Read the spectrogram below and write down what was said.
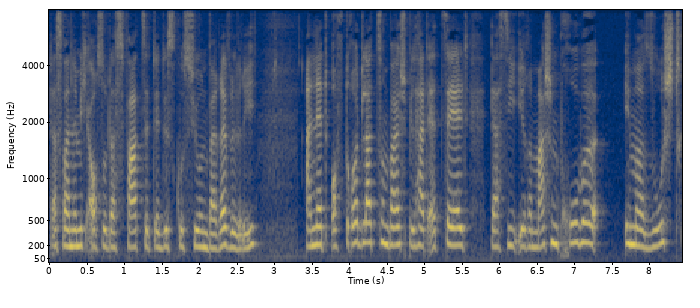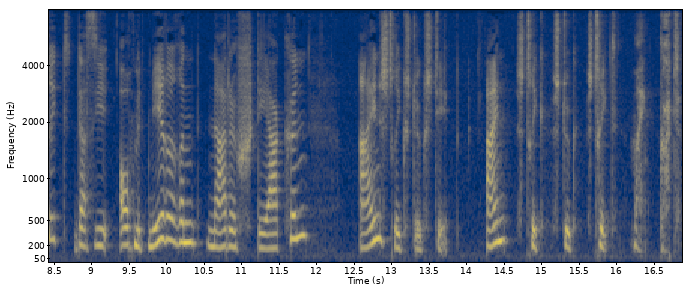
Das war nämlich auch so das Fazit der Diskussion bei Revelry. Annette Oftrodler zum Beispiel hat erzählt, dass sie ihre Maschenprobe immer so strickt, dass sie auch mit mehreren Nadelstärken ein Strickstück strickt. Ein Strickstück strickt. Mein Gott.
